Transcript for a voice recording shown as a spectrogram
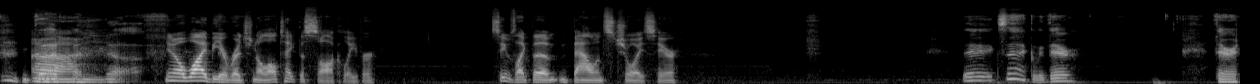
but Uh, enough. You know, why be original? I'll take the saw cleaver. Seems like the balanced choice here. Exactly. They're. They're.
